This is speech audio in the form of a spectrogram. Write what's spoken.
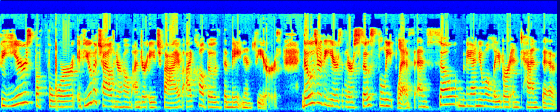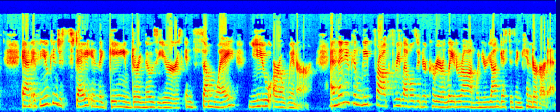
the years before, if you have a child in your home under age five, I call those the maintenance years. Those are the years that are so sleepless and so manual labor intensive. And if you can just stay in the game during those years in some way, you are a winner. And then you can leapfrog three levels in your career later on when your youngest is in kindergarten.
